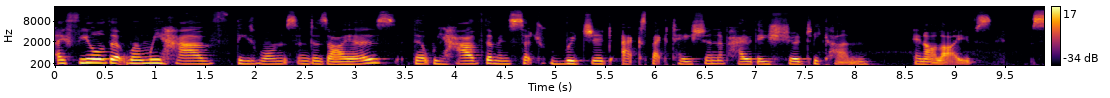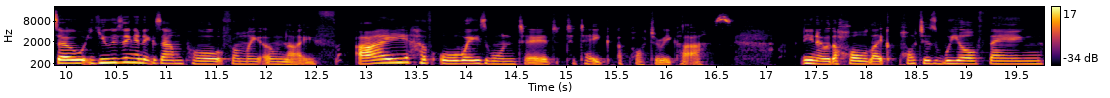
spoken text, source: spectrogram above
I feel that when we have these wants and desires, that we have them in such rigid expectation of how they should become in our lives. So, using an example from my own life, I have always wanted to take a pottery class. You know, the whole like potter's wheel thing.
